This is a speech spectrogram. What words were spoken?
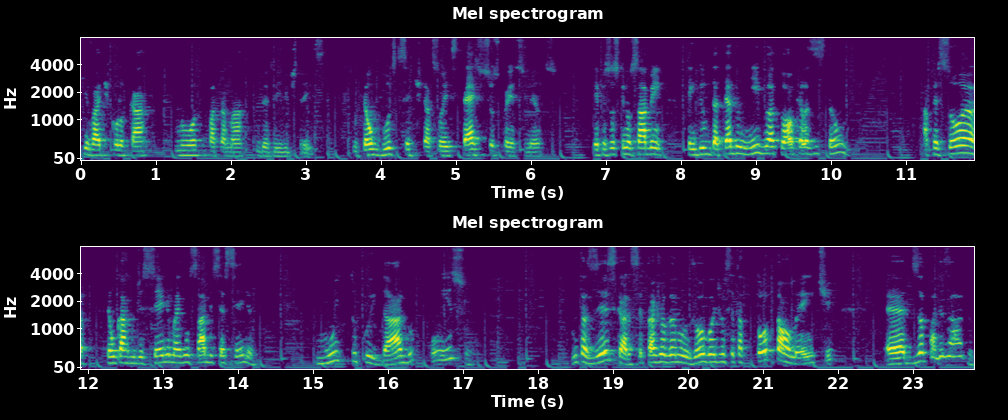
que vai te colocar num outro patamar em 2023. Então, busque certificações, teste seus conhecimentos, tem pessoas que não sabem, tem dúvida até do nível atual que elas estão. A pessoa tem um cargo de sênior, mas não sabe se é sênior. Muito cuidado com isso. Muitas vezes, cara, você está jogando um jogo onde você está totalmente é, desatualizado.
